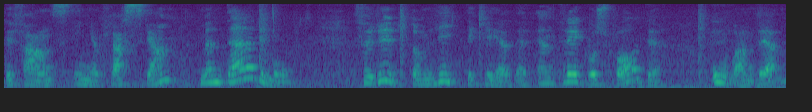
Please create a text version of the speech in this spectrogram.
Det fanns ingen flaska, men däremot, förutom lite kläder, en trädgårdsspade oanvänd.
